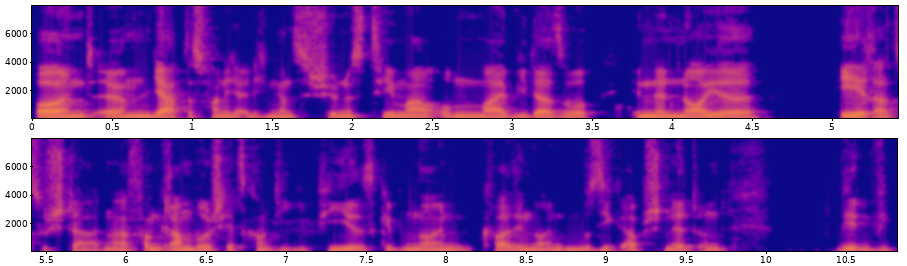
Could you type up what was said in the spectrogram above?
Und ähm, ja, das fand ich eigentlich ein ganz schönes Thema, um mal wieder so in eine neue Ära zu starten. Ne? Von Grambusch, jetzt kommt die EP, es gibt einen neuen, quasi einen neuen Musikabschnitt und wie, wie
